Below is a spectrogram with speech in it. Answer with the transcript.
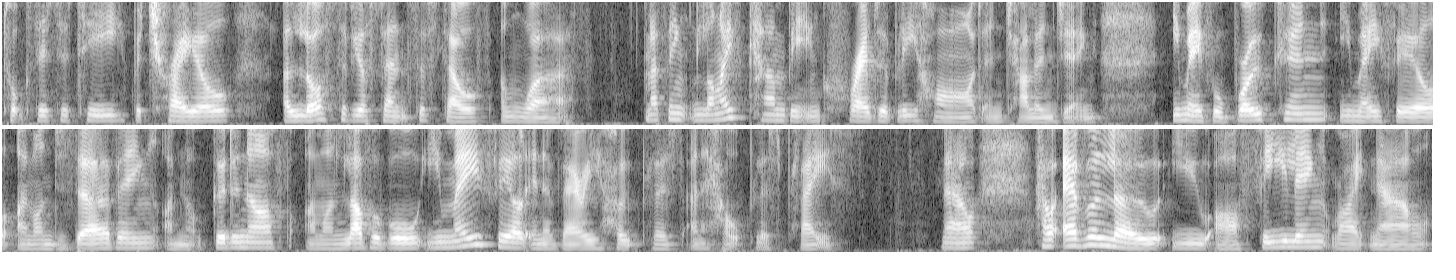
toxicity, betrayal, a loss of your sense of self and worth. And I think life can be incredibly hard and challenging. You may feel broken. You may feel I'm undeserving, I'm not good enough, I'm unlovable. You may feel in a very hopeless and helpless place. Now, however low you are feeling right now,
